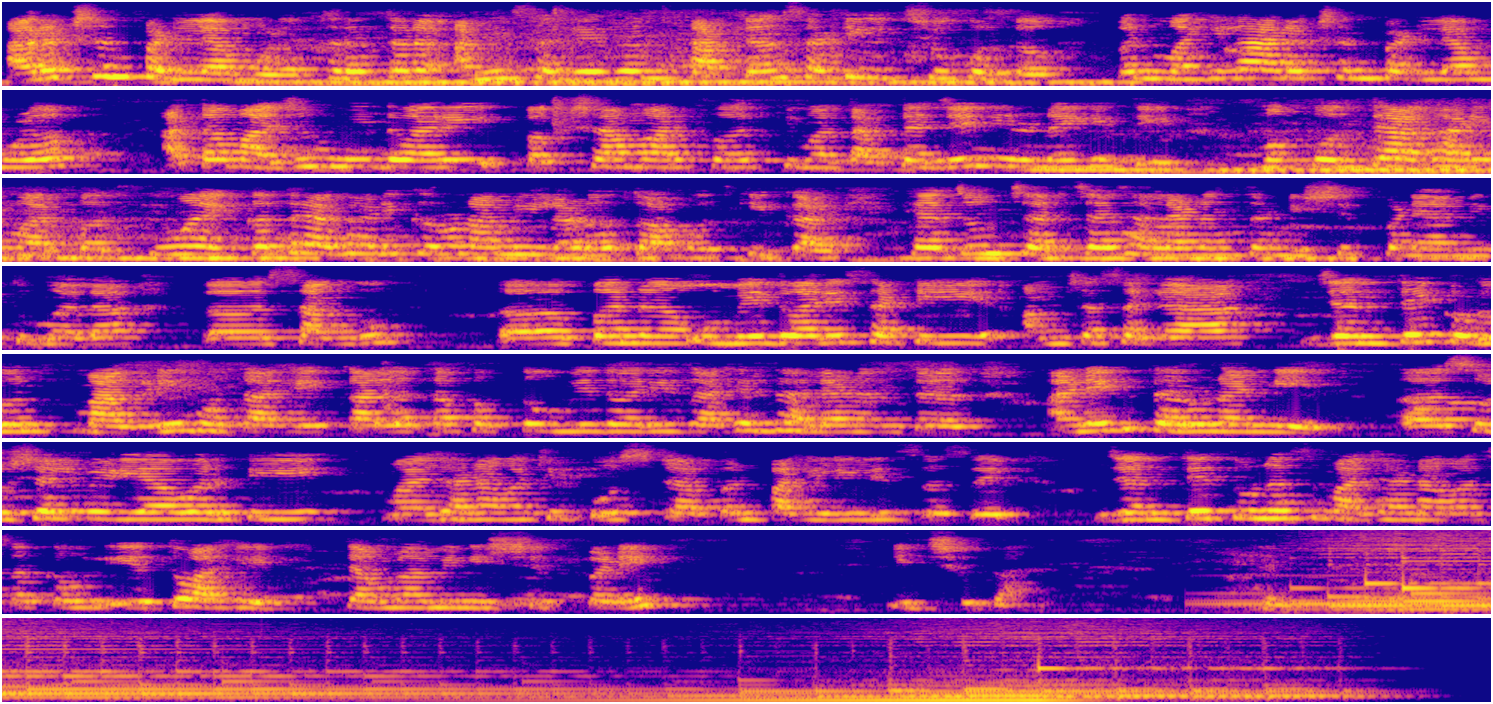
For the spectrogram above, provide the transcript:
आरक्षण पडल्यामुळं खरं तर आम्ही सगळेजण तात्यांसाठी इच्छुक होतो पण महिला आरक्षण पडल्यामुळं आता माझी उमेदवारी पक्षामार्फत किंवा तात्या जे निर्णय घेतील मग कोणत्या आघाडीमार्फत किंवा एकत्र आघाडी करून आम्ही लढवतो आहोत की काय हे अजून चर्चा झाल्यानंतर निश्चितपणे आम्ही तुम्हाला सांगू. पण उमेदवारीसाठी आमच्या सगळ्या जनतेकडून मागणी होत आहे. काल आता फक्त उमेदवारी जाहीर झाल्यानंतर अनेक तरुणांनी सोशल मीडियावरती माझ्या नावाची पोस्ट आपण पाहिलेलीच असेल. जनतेतूनच माझ्या नावाचा कौल येतो आहे त्यामुळे आम्ही निश्चितपणे इच्छुक आहोत.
